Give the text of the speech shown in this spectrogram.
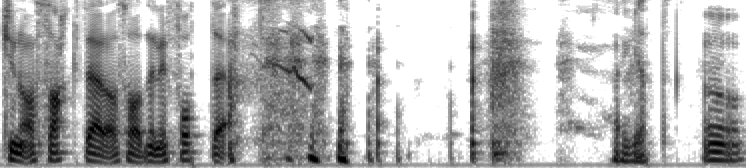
kunde ha sagt det och så hade ni fått det. Ja, gött. Ja.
